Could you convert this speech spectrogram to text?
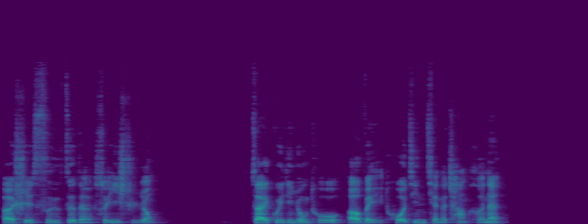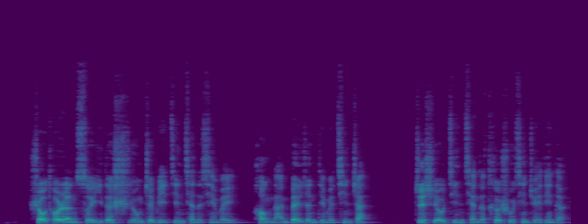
而是私自的随意使用，在规定用途而委托金钱的场合呢，受托人随意的使用这笔金钱的行为，很难被认定为侵占。这是由金钱的特殊性决定的，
